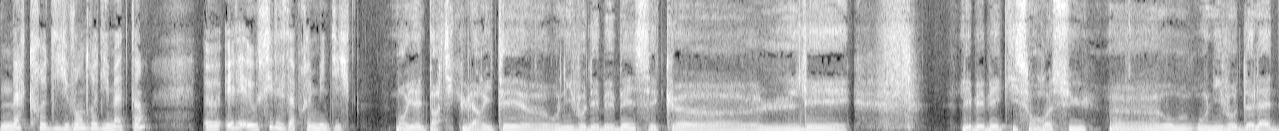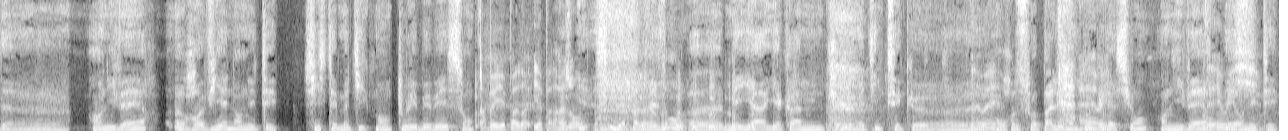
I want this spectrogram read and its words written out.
mercredi, vendredi matin, euh, et aussi les après-midi. Bon, il y a une particularité euh, au niveau des bébés, c'est que euh, les les bébés qui sont reçus au, niveau de l'aide en hiver reviennent en été systématiquement. Tous les bébés sont. Ah ben il n'y a, pas de, a pas de raison. Il n'y a pas de raison, euh, mais il y a, y a quand même une problématique, c'est que euh, ah on reçoit pas les mêmes ah populations en hiver eh et, en été.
